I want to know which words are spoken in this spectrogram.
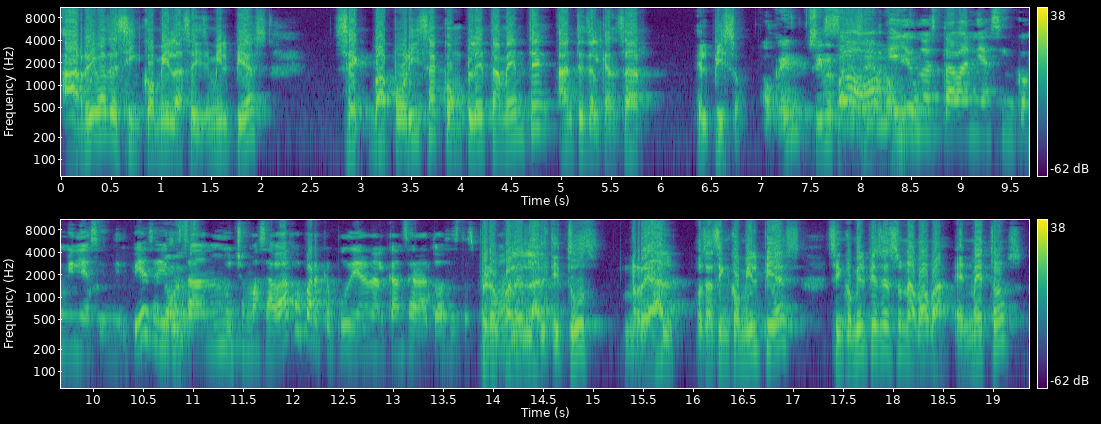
arriba de 5000 a 6000 pies, se vaporiza completamente antes de alcanzar el piso. Ok, sí me So, parece lógico. ellos no estaban ni a 5.000 ni a 6.000 pies, ellos No, estaban mucho más abajo para que pudieran alcanzar a todas estas Pero personas. ¿cuál es la altitud real? O sea, 5000 pies, 5000 pies es una baba en metros.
